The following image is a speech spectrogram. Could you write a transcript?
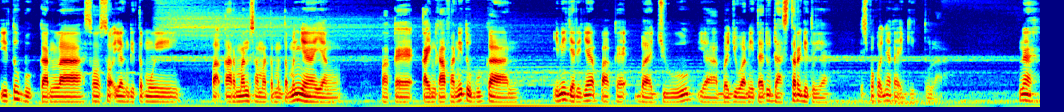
itu bukanlah sosok yang ditemui Pak Karman sama temen-temennya yang pakai kain kafan itu bukan. Ini jadinya pakai baju, ya baju wanita itu daster gitu ya. Jadi pokoknya kayak gitulah. Nah,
